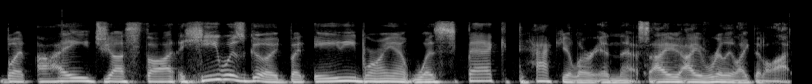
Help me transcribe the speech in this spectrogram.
but I just thought he was good, but Aidy Bryant was spectacular in this. I, I really liked it a lot.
